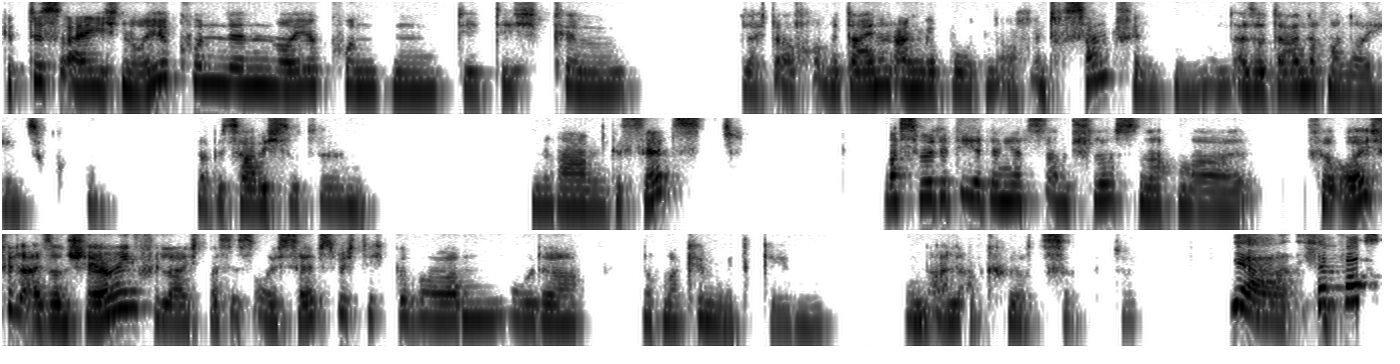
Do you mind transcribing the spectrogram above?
gibt es eigentlich neue Kundinnen, neue Kunden, die dich, Kim, vielleicht auch mit deinen Angeboten auch interessant finden. Und also da nochmal neu hinzugucken. Ich glaube, jetzt habe ich sozusagen einen Rahmen gesetzt. Was würdet ihr denn jetzt am Schluss nochmal für euch, also ein Sharing vielleicht, was ist euch selbst wichtig geworden oder nochmal Kim mitgeben? In aller Kürze, bitte. Ja, ich habe was.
